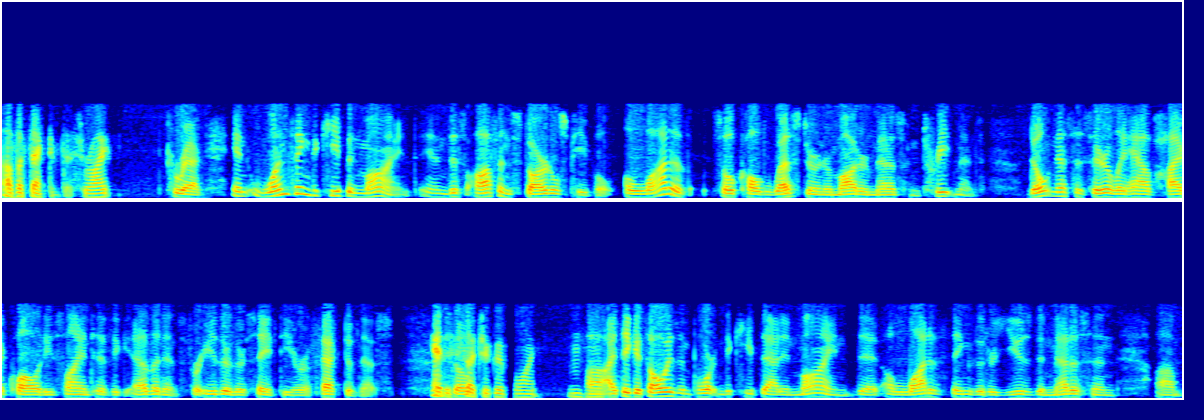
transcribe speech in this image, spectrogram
of effectiveness, right? Correct. And one thing to keep in mind, and this often startles people, a lot of so called Western or modern medicine treatments don't necessarily have high quality scientific evidence for either their safety or effectiveness. It is so, such a good point. Mm-hmm. Uh, I think it's always important to keep that in mind that a lot of things that are used in medicine, um,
